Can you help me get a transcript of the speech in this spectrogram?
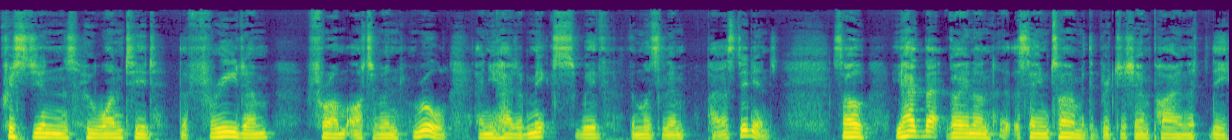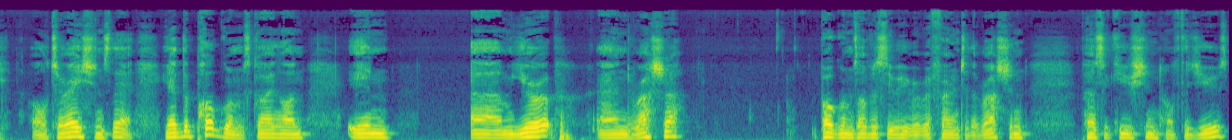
Christians who wanted the freedom from Ottoman rule, and you had a mix with the Muslim Palestinians. So you had that going on at the same time with the British Empire and the, the alterations there. You had the pogroms going on in um, Europe and Russia. Pogroms, obviously, we were referring to the Russian persecution of the Jews.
